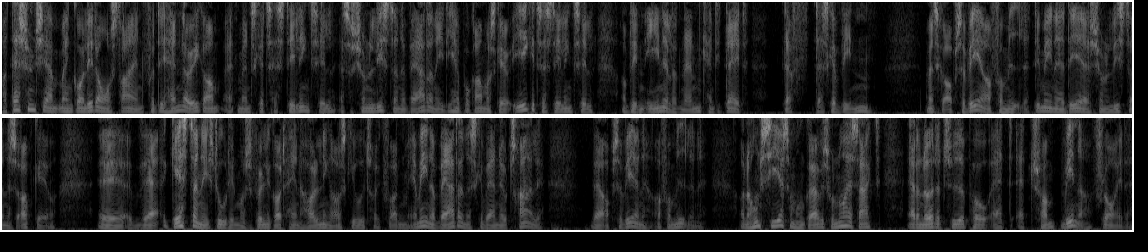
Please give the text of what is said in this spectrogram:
Og der synes jeg, at man går lidt over stregen, for det handler jo ikke om, at man skal tage stilling til, altså journalisterne, værterne i de her programmer, skal jo ikke tage stilling til, om det er den ene eller den anden kandidat, der, der skal vinde. Man skal observere og formidle. Det mener jeg, det er journalisternes opgave. Øh, gæsterne i studiet må selvfølgelig godt have en holdning og også give udtryk for den, men jeg mener, at værterne skal være neutrale, være observerende og formidlende. Og når hun siger, som hun gør, hvis hun nu har sagt, er der noget, der tyder på, at, at Trump vinder Florida,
